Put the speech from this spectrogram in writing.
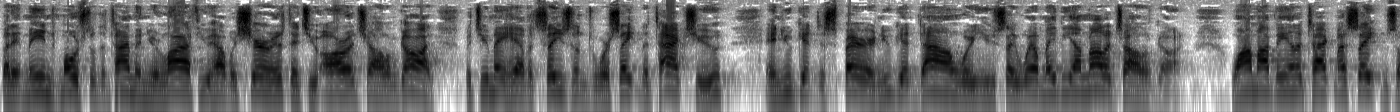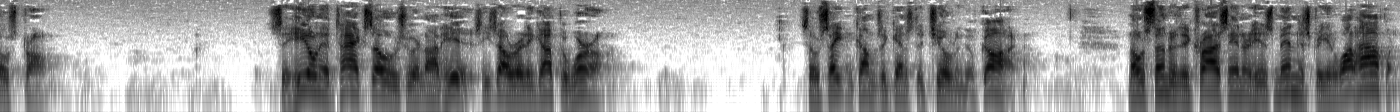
But it means most of the time in your life you have assurance that you are a child of God. But you may have seasons where Satan attacks you and you get despair and you get down where you say, well, maybe I'm not a child of God. Why am I being attacked by Satan so strong? See, he only attacks those who are not his. He's already got the world. So Satan comes against the children of God. No sooner did Christ enter his ministry, and what happened?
